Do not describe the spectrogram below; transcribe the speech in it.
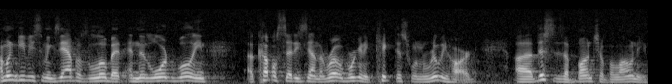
I'm going to give you some examples a little bit, and then, Lord willing, a couple studies down the road, we're going to kick this one really hard. Uh, this is a bunch of baloney.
